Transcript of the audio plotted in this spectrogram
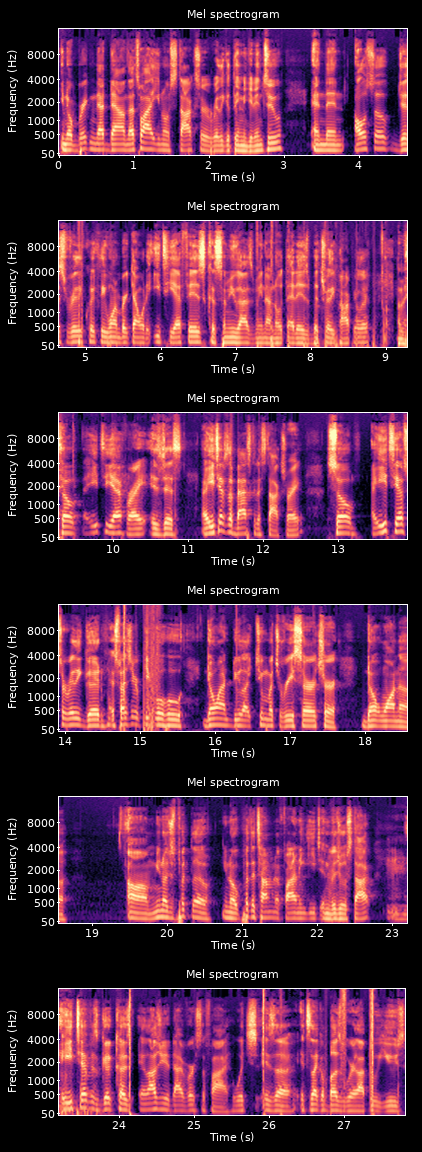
you know breaking that down. That's why you know stocks are a really good thing to get into. And then also just really quickly want to break down what an ETF is because some of you guys may not know what that is, but it's really popular. I mean- so an ETF, right, is just an ETF is a basket of stocks, right? So ETFs are really good, especially for people who don't want to do like too much research or don't want to, um, you know, just put the you know put the time into finding each individual stock. Mm-hmm. ETF is good because it allows you to diversify, which is a it's like a buzzword a lot of people use,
